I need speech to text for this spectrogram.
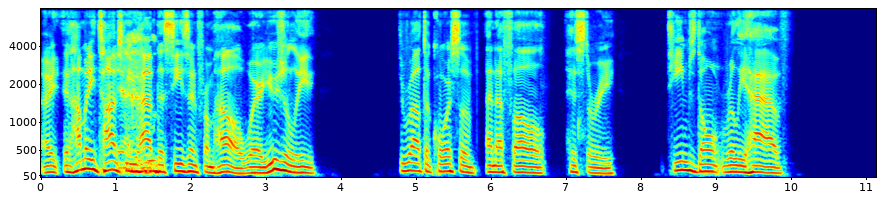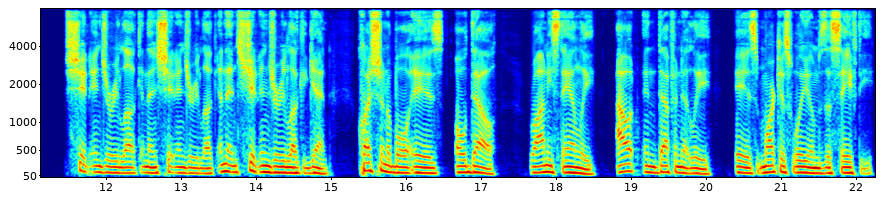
Right? How many times yeah. can you have the season from hell where usually throughout the course of NFL history, teams don't really have shit injury luck and then shit injury luck and then shit injury luck again. Questionable is Odell, Ronnie Stanley, out indefinitely is Marcus Williams, the safety,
